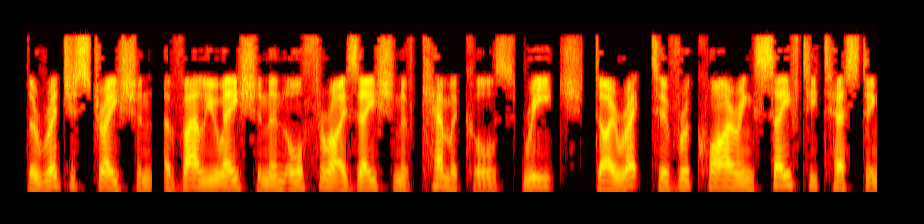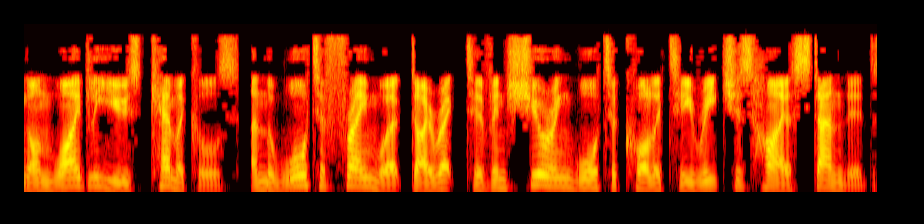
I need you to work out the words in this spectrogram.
the registration, evaluation and authorization of chemicals REACH directive requiring safety testing on widely used chemicals, and the Water Framework Directive ensuring water quality reaches higher standards.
